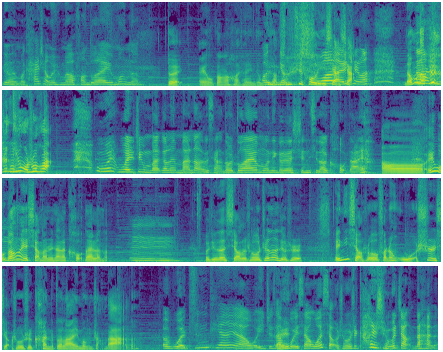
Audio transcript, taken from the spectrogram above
对，我们开场为什么要放哆啦 A 梦呢？对，哎，我刚刚好像已经哦，不小心剧透了一说下下，是吗？能不能认真听我说话？我我这个满刚才满脑子想的都是哆啦 A 梦那个神奇的口袋呀。哦，哎，我刚刚也想到人家的口袋了呢。嗯嗯，我觉得小的时候真的就是，哎，你小时候，反正我是小时候是看着哆啦 A 梦长大的。呃，我今天呀，我一直在哎回想我小时候是看什么长大的。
